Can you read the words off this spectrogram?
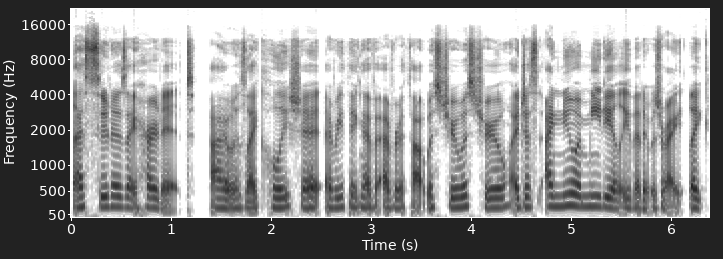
as soon as i heard it i was like holy shit everything i've ever thought was true was true. I just i knew immediately that it was right. Like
